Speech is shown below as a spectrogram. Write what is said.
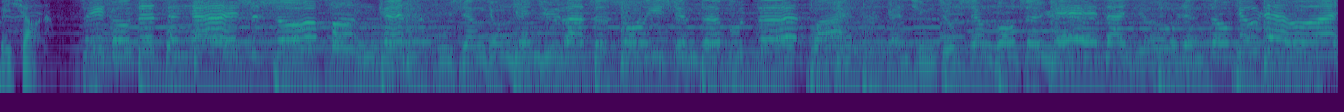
微笑呢。最后的疼爱是说放开，不想用言语拉扯，所以选择不责怪。感情就像火车月台，有人走有人来，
